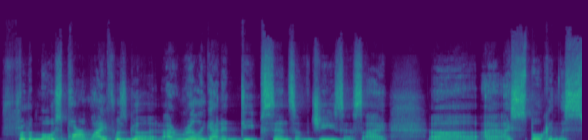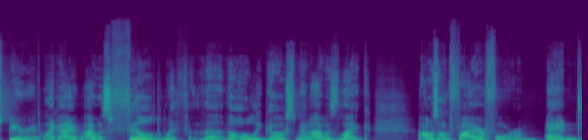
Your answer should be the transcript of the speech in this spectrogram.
for the most part, life was good. I really got a deep sense of Jesus. I, uh, I, I, spoke in the Spirit, like I, I was filled with the the Holy Ghost. Man, I was like, I was on fire for him. And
